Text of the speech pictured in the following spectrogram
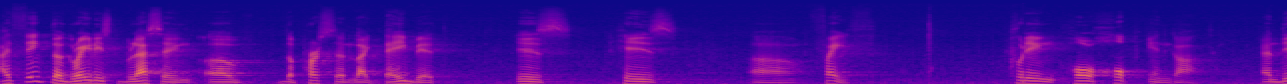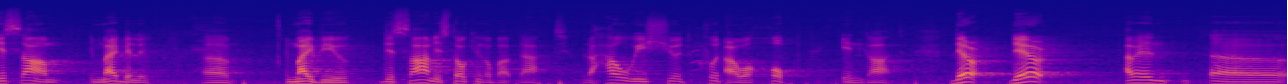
I think the greatest blessing of the person like David is his uh, faith putting whole hope in God. And this psalm, in my belief, uh, in my view, this psalm is talking about that. You know, how we should put our hope in God. There, there, I mean, uh,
